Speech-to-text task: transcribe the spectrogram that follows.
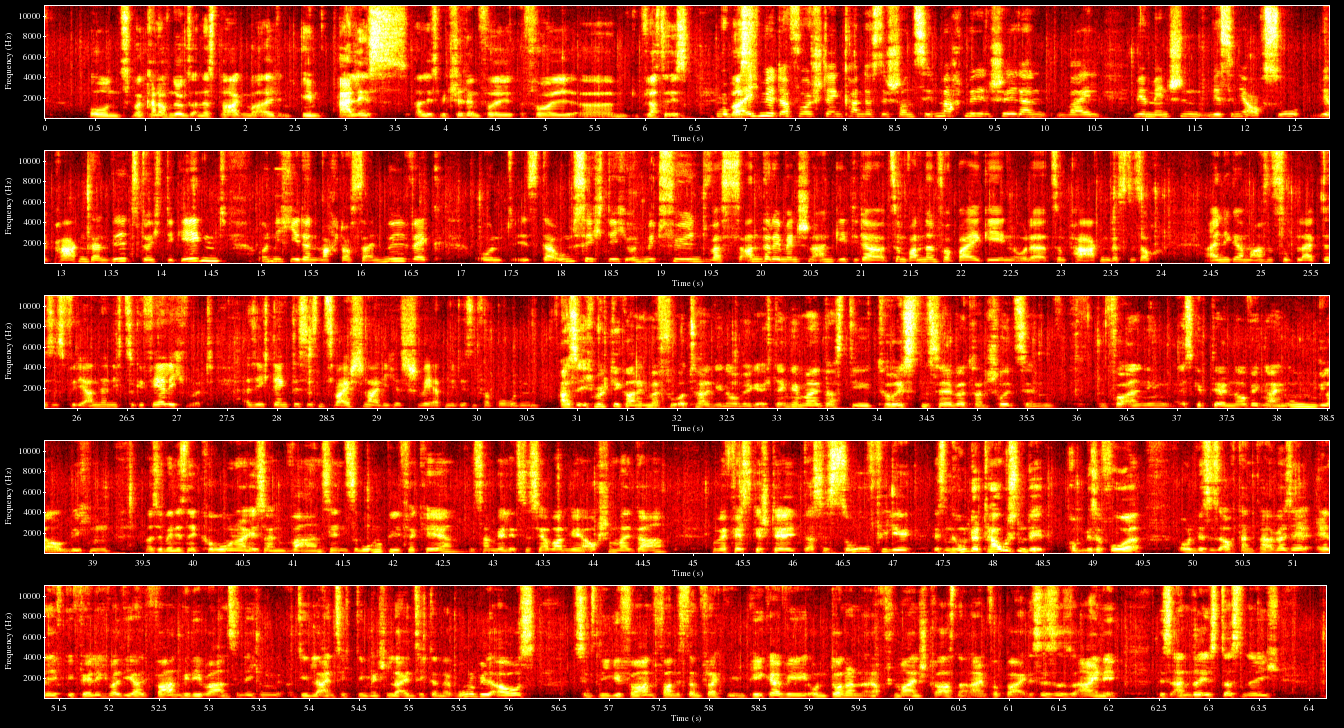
Und man kann auch nirgends anders parken, weil eben alles, alles mit Schildern voll, voll ähm, gepflastert ist. Wobei Was- ich mir da vorstellen kann, dass das schon Sinn macht mit den Schildern, weil wir Menschen, wir sind ja auch so, wir parken dann wild durch die Gegend und nicht jeder macht auch seinen Müll weg und ist da umsichtig und mitfühlend, was andere Menschen angeht, die da zum Wandern vorbeigehen oder zum Parken, dass das auch einigermaßen so bleibt, dass es für die anderen nicht zu gefährlich wird. Also ich denke, das ist ein zweischneidiges Schwert mit diesen Verboten. Also ich möchte gar nicht mehr verurteilen, die Norweger. Ich denke mal, dass die Touristen selber dran schuld sind. Und vor allen Dingen, es gibt ja in Norwegen einen unglaublichen, also wenn es nicht Corona ist, einen Wahnsinns Wohnmobilverkehr. Das haben wir letztes Jahr, waren wir ja auch schon mal da. Haben wir festgestellt, dass es so viele, das sind Hunderttausende, kommt mir so vor. Und das ist auch dann teilweise relativ gefährlich, weil die halt fahren wie die Wahnsinnigen. Die, leihen sich, die Menschen leihen sich dann ein Wohnmobil aus, sind nie gefahren, fahren es dann vielleicht ein Pkw und donnern auf schmalen Straßen an einem vorbei. Das ist das eine. Das andere ist, dass natürlich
